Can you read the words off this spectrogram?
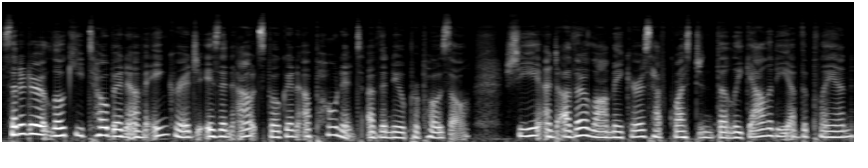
Senator Loki Tobin of Anchorage is an outspoken opponent of the new proposal. She and other lawmakers have questioned the legality of the plan,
